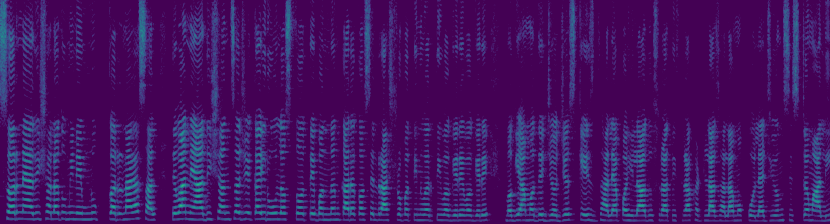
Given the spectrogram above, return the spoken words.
सरन्यायाधीशाला तुम्ही नेमणूक करणार असाल तेव्हा न्यायाधीशांचा जे काही रोल असतो ते बंधनकारक असेल राष्ट्रपतींवरती वगैरे वगैरे. मग यामध्ये जजेस केस झाल्या पहिला दुसरा तिसरा खटला झाला. मग कोलॅजियम सिस्टम आली.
